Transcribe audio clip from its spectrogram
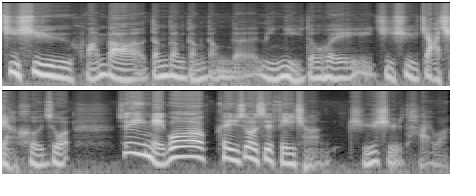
继续环保等等等等的领域都会继续加强合作。所以美国可以说是非常支持台湾。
